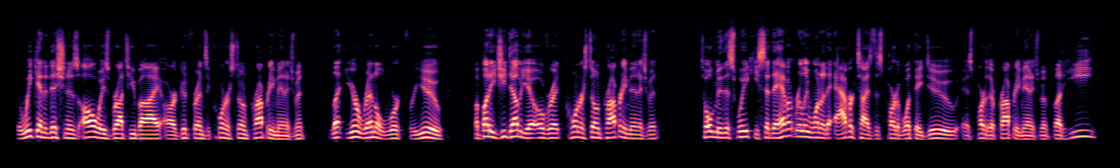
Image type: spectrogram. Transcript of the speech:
the weekend edition is always brought to you by our good friends at Cornerstone Property Management. Let your rental work for you. My buddy GW over at Cornerstone Property Management told me this week, he said they haven't really wanted to advertise this part of what they do as part of their property management, but he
